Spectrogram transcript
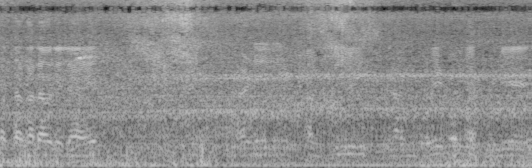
पताका लावलेल्या आहेत. आणि खालची रांगोळी पण घातलेली आहे.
